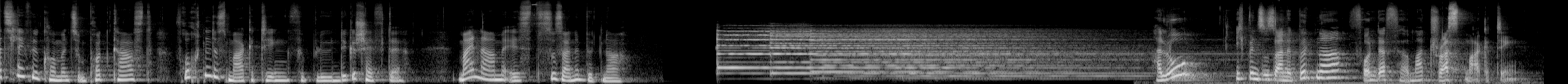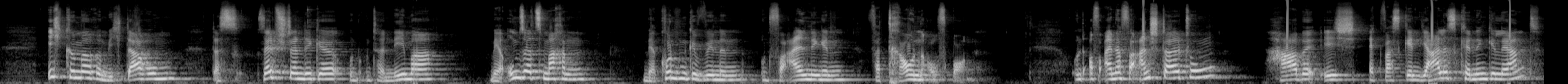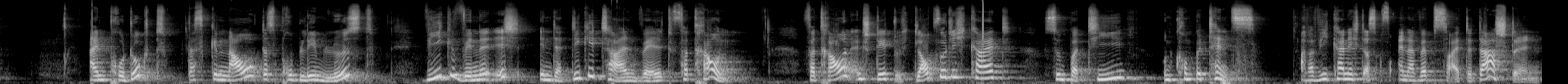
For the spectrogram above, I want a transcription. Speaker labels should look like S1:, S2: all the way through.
S1: Herzlich willkommen zum Podcast Fruchtendes Marketing für blühende Geschäfte. Mein Name ist Susanne Büttner.
S2: Hallo, ich bin Susanne Büttner von der Firma Trust Marketing. Ich kümmere mich darum, dass Selbstständige und Unternehmer mehr Umsatz machen, mehr Kunden gewinnen und vor allen Dingen Vertrauen aufbauen. Und auf einer Veranstaltung habe ich etwas Geniales kennengelernt. Ein Produkt, das genau das Problem löst. Wie gewinne ich in der digitalen Welt Vertrauen? Vertrauen entsteht durch Glaubwürdigkeit, Sympathie und Kompetenz. Aber wie kann ich das auf einer Webseite darstellen?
